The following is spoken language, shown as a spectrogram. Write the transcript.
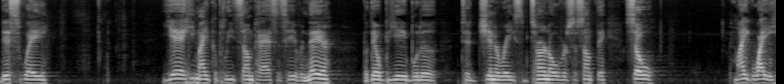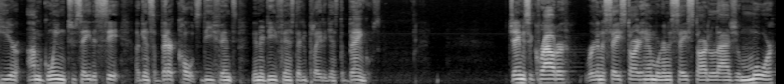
This way, yeah, he might complete some passes here and there, but they'll be able to to generate some turnovers or something. So Mike White here, I'm going to say to sit against a better Colts defense than the defense that he played against the Bengals. Jamison Crowder, we're going to say start him. We're going to say start Elijah Moore.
